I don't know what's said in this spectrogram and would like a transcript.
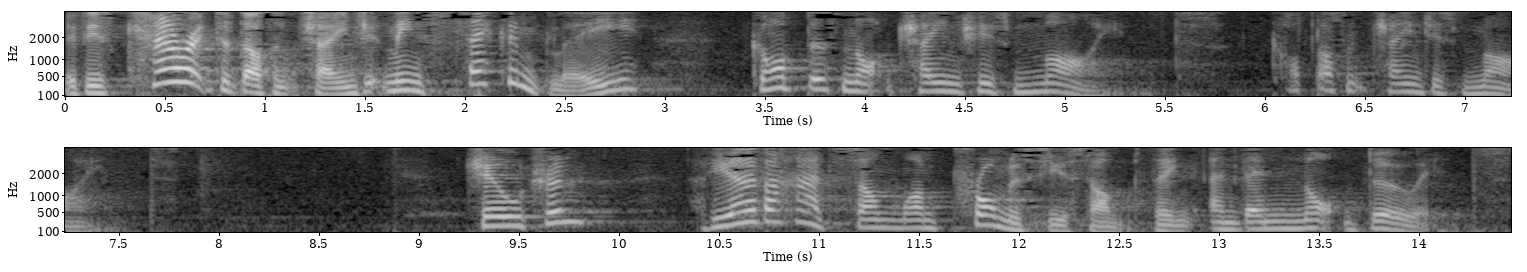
If his character doesn't change, it means secondly, God does not change his mind. God doesn't change his mind. Children, have you ever had someone promise you something and then not do it?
